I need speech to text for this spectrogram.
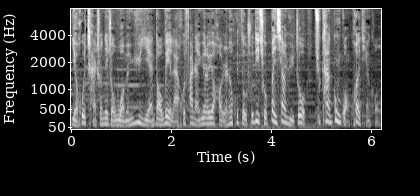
也会产生那种我们预言到未来会发展越来越好，人类会走出地球，奔向宇宙，去看更广阔的天空。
